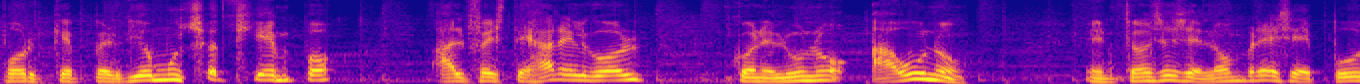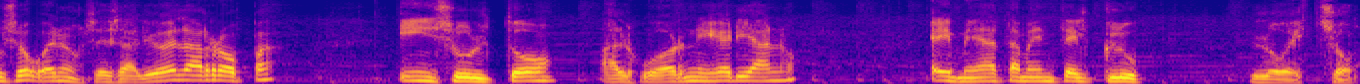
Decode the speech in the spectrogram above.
porque perdió mucho tiempo al festejar el gol con el 1 a 1. Entonces el hombre se puso, bueno, se salió de la ropa, insultó al jugador nigeriano e inmediatamente el club lo echó.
